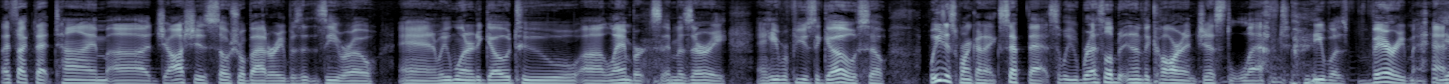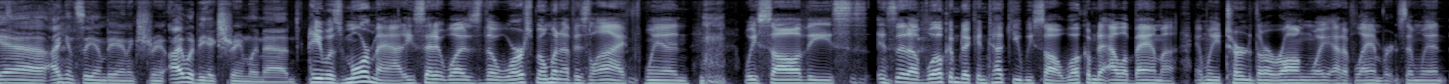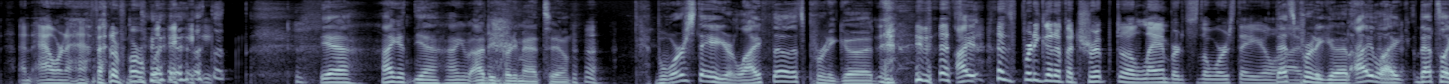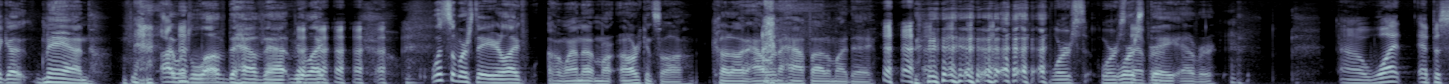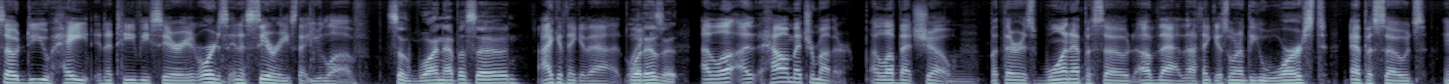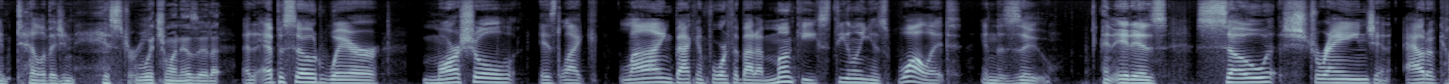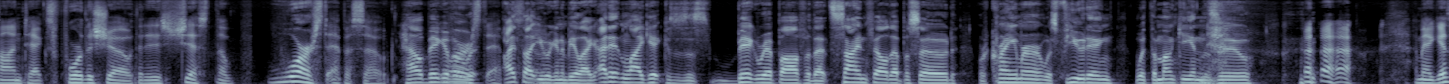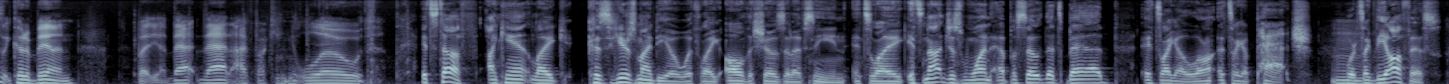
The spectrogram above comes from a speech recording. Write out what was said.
That's like that time uh, Josh's social battery was at zero, and we wanted to go to uh, Lambert's in Missouri, and he refused to go. So we just weren't going to accept that. So we wrestled him into the car and just left. he was very mad. Yeah, I can see him being extreme. I would be extremely mad. He was more mad. He said it was the worst moment of his life when we saw these instead of "Welcome to Kentucky," we saw "Welcome to Alabama," and we turned the wrong way out of Lambert's and went an hour and a half out of our way. Yeah, I get. Yeah, I, I'd be pretty mad too. But worst day of your life though, that's pretty good. I That's pretty good if a trip to Lambert's is the worst day of your life. that's pretty good. I like that's like a man. I would love to have that. Be like, what's the worst day of your life? I wound up in Ar- Arkansas. Cut an hour and a half out of my day. worst worst, Worst ever. day ever. Uh, what episode do you hate in a TV series or just in a series that you love? So one episode. I can think of that. what is it? I love How I Met Your Mother. I love that show, mm. but there is one episode of that that I think is one of the worst episodes in television history. Which one is it? An episode where Marshall is like lying back and forth about a monkey stealing his wallet in the zoo. And it is so strange and out of context for the show that it is just the worst episode. How big of a? Worst I thought you were going to be like, I didn't like it because it's this big rip off of that Seinfeld episode where Kramer was feuding with the monkey in the zoo. I mean, I guess it could have been, but yeah, that that I fucking loathe. It's tough. I can't like because here's my deal with like all the shows that I've seen. It's like it's not just one episode that's bad. It's like a long. It's like a patch where it's mm. like The Office.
